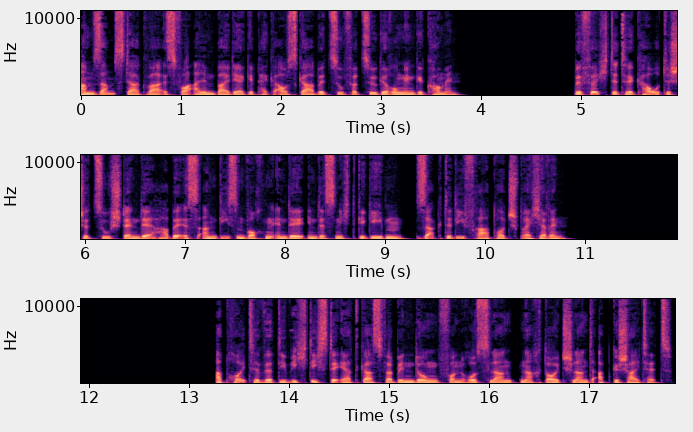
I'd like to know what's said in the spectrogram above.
Am Samstag war es vor allem bei der Gepäckausgabe zu Verzögerungen gekommen. Befürchtete chaotische Zustände habe es an diesem Wochenende indes nicht gegeben, sagte die Fraport-Sprecherin. Ab heute wird die wichtigste Erdgasverbindung von Russland nach Deutschland abgeschaltet.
